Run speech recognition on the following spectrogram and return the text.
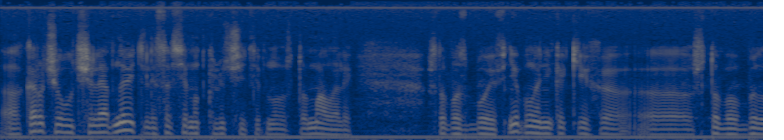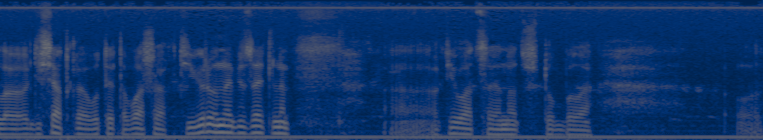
а, короче лучше ли обновить или совсем отключить потому что мало ли чтобы сбоев не было никаких, э, э, чтобы была десятка вот это ваша активирована обязательно. Э, активация надо, чтобы была. Вот.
